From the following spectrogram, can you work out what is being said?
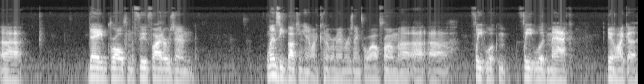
uh, Dave Grohl from the Foo Fighters, and Lindsey Buckingham. I couldn't remember his name for a while from uh, uh, uh, Fleetwood Fleetwood Mac, doing like a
